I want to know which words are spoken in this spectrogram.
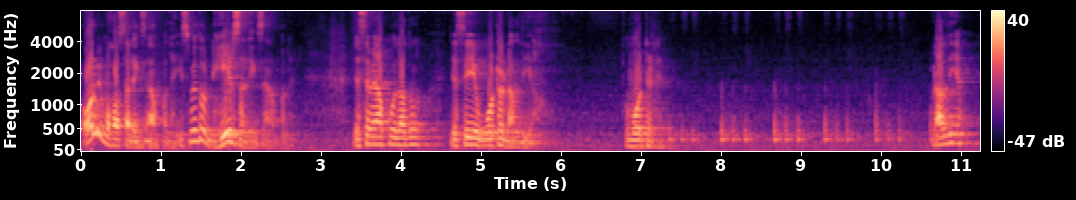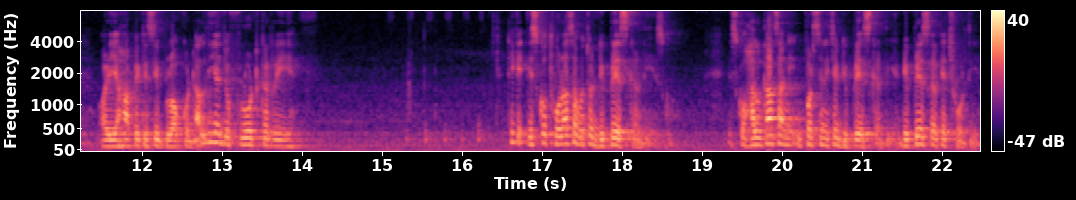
और भी बहुत सारे एग्ज़ाम्पल है। इसमें तो ढेर सारे एग्ज़ाम्पल है। जैसे मैं आपको बता दूँ, जैसे ये वाटर डाल दिया। वाटर है। डाल दिया। और यहाँ पे किसी ब्लॉक को डाल दिया जो फ्लोट कर रही है। ठीक है? इसको थोड़ा सा बच्चों डिप्रेस कर दिए इसको। इसको हल्का सा ऊपर से नीचे डिप्रेस कर दिया डिप्रेस करके छोड़ दिए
